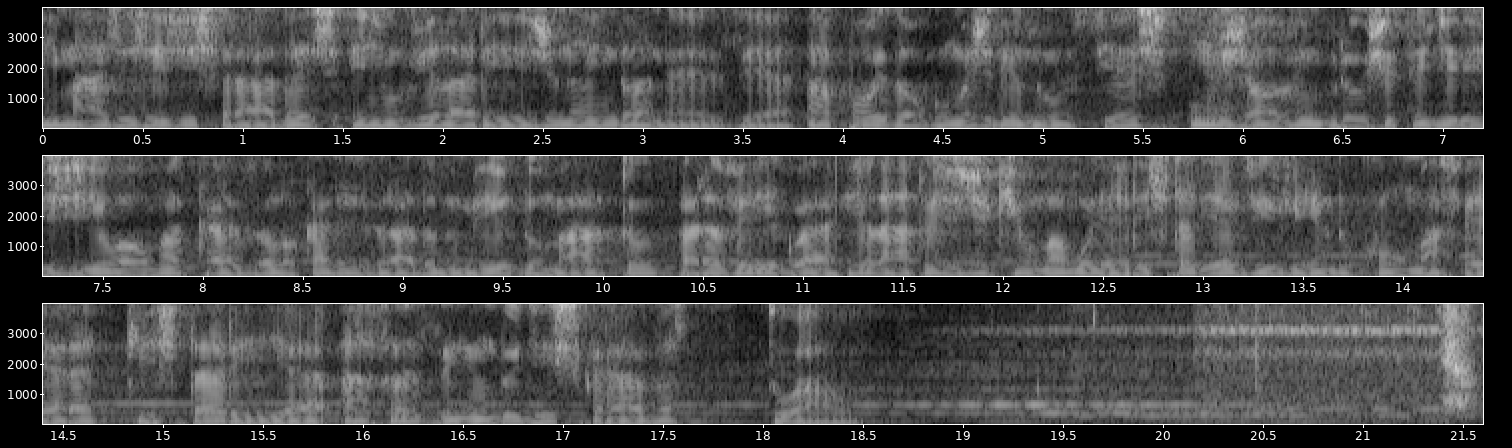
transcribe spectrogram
Imagens registradas em um vilarejo na Indonésia. Após algumas denúncias, um jovem bruxo se dirigiu a uma casa localizada no meio do mato para averiguar relatos de que uma mulher estaria vivendo com uma fera que estaria a fazendo de escrava sexual. Ya,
